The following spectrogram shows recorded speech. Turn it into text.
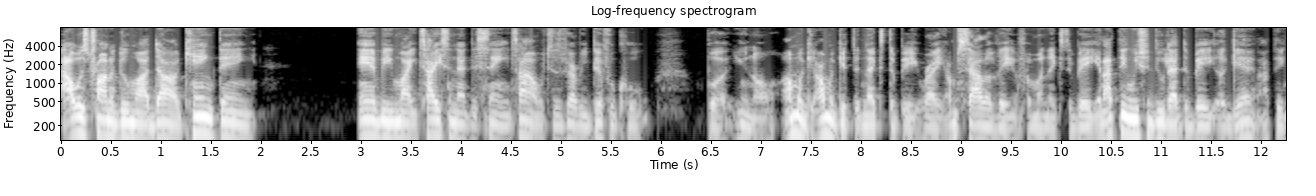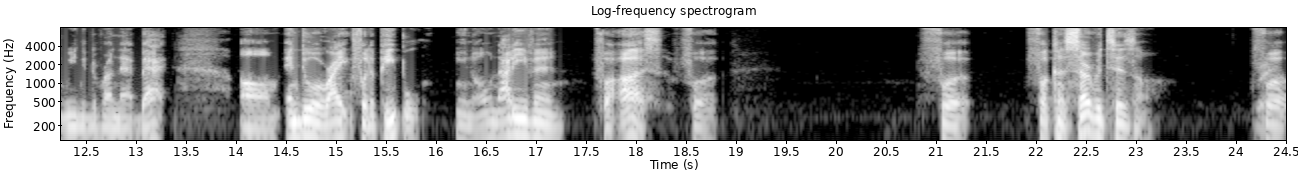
I was trying to do my Don King thing and be Mike Tyson at the same time, which is very difficult. But you know, I'm gonna I'm gonna get the next debate right. I'm salivating for my next debate, and I think we should do that debate again. I think we need to run that back, um, and do it right for the people. You know, not even for us, for for for conservatism, for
